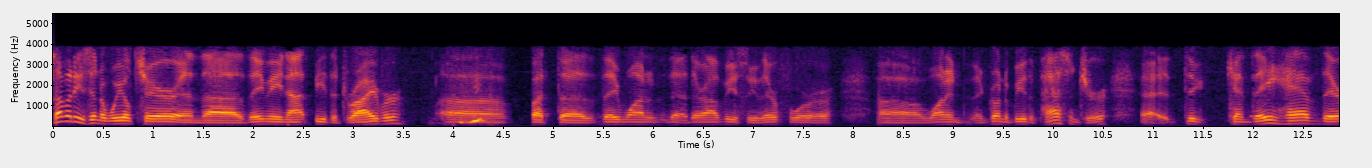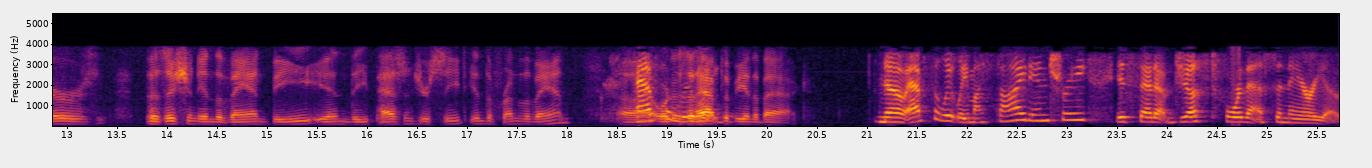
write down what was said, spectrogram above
Somebody's in a wheelchair and uh, they may not be the driver, uh, mm-hmm. but uh, they want they're obviously there for uh, wanting they're going to be the passenger. Uh, to, can they have their position in the van be in the passenger seat in the front of the van, uh, or does it have to be in the back? No, absolutely. My side entry is set up just for that scenario.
